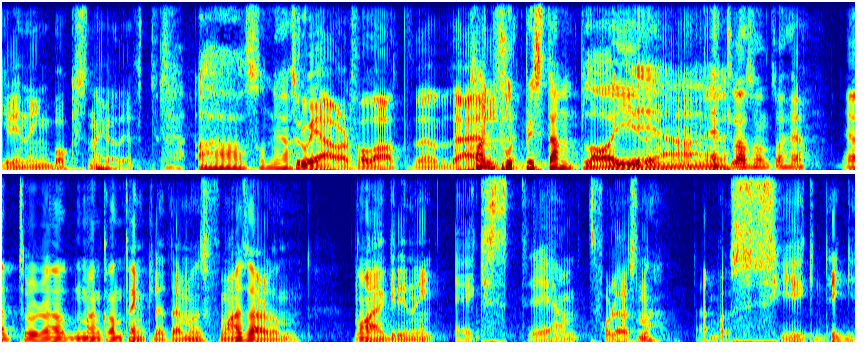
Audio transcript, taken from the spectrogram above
grining, boks, negativt. Ah, sånn, ja. Tror jeg i hvert fall da at det er Kan fort bli stempla i den ja, Et eller annet sånt. Ja. Jeg tror at man kan tenke litt det, men for meg så er det sånn Nå er grining ekstremt forløsende. Det er bare sykt digg.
